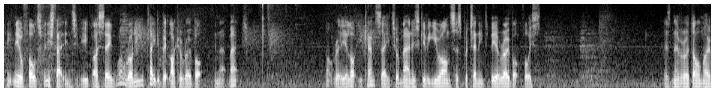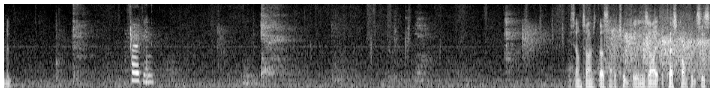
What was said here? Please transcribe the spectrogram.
I think Neil Foulds finished that interview by saying, Well, Ronnie, you played a bit like a robot in that match. Not really a lot you can say to a man who's giving you answers pretending to be a robot voice. There's never a dull moment. 13. He sometimes does have a twinkle in his eye at the press conferences.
